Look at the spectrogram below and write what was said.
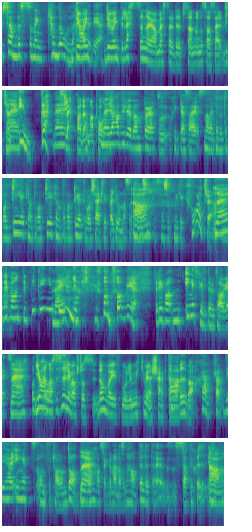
kändes som en kanon Du var, in, idé. du var inte ledsen när jag dig på söndagen och sa så här, vi kan Nej. inte Nej. släppa denna podd. Nej, jag hade ju redan börjat att skicka så här, snälla kan du ta bort det, kan du ta bort det, kan du ta bort det till vår kära klippare Jonas. Så Det Ja. fanns inte särskilt mycket kvar tror jag. Nej, det var inte, det är ingenting. Nej, som de med. För det var inget filter överhuvudtaget. Nej. Och Johanna var- och Cecilia var förstås, de var ju förmodligen mycket mer skärpta än vad vi var. Självklart. Det här är inget ont förtal om dem. Nej. De var säkert de enda som hade lite strategi i Ja. Eh,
